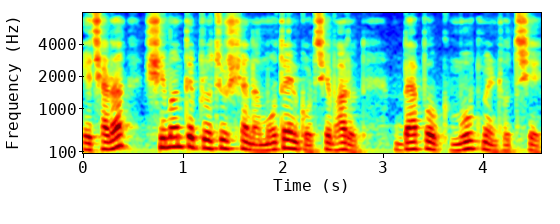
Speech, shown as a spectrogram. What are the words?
এছাড়া সীমান্তে প্রচুর সেনা মোতায়েন করছে ভারত। ব্যাপক মুভমেন্ট হচ্ছে।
